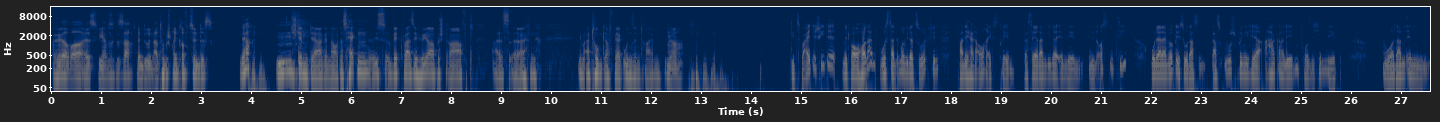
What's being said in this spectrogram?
höher war, als, wie haben sie es gesagt, wenn du einen Atomsprengkraft zündest. Ja, hm. stimmt, ja, genau. Das Hacken ist, wird quasi höher bestraft als äh, im Atomkraftwerk Unsinn treiben. Ja. Die zweite Schiene mit Wow Holland, wo es dann immer wieder zurückfiel, fand ich halt auch extrem. Dass er dann wieder in den, in den Osten zieht oder dann wirklich so das, das ursprüngliche Hackerleben vor sich hin lebt wo er dann in,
